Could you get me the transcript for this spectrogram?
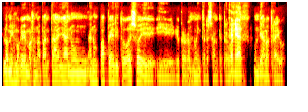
lo mismo que vemos una pantalla en un, en un papel y todo eso y, yo creo que es muy interesante, pero bueno, un día lo traigo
